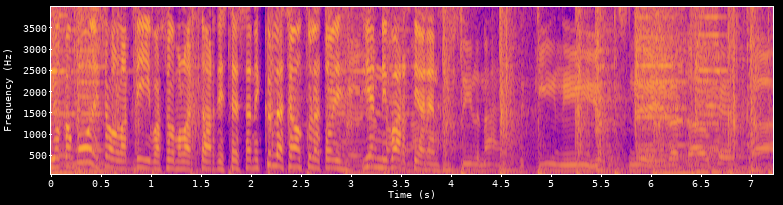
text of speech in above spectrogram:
joka voisi olla diiva suomalaisista artisteissa, niin kyllä se on kyllä toi Jenni Vartiainen. silmät kiinni, jos ne eivät aukeakaan.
